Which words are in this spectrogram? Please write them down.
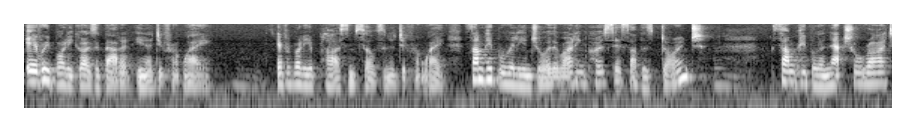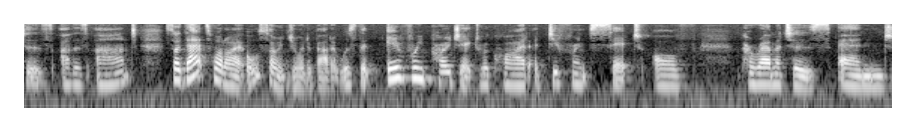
everybody goes about it in a different way. Everybody applies themselves in a different way. Some people really enjoy the writing process, others don't. Mm some people are natural writers, others aren't. So that's what I also enjoyed about it was that every project required a different set of parameters and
